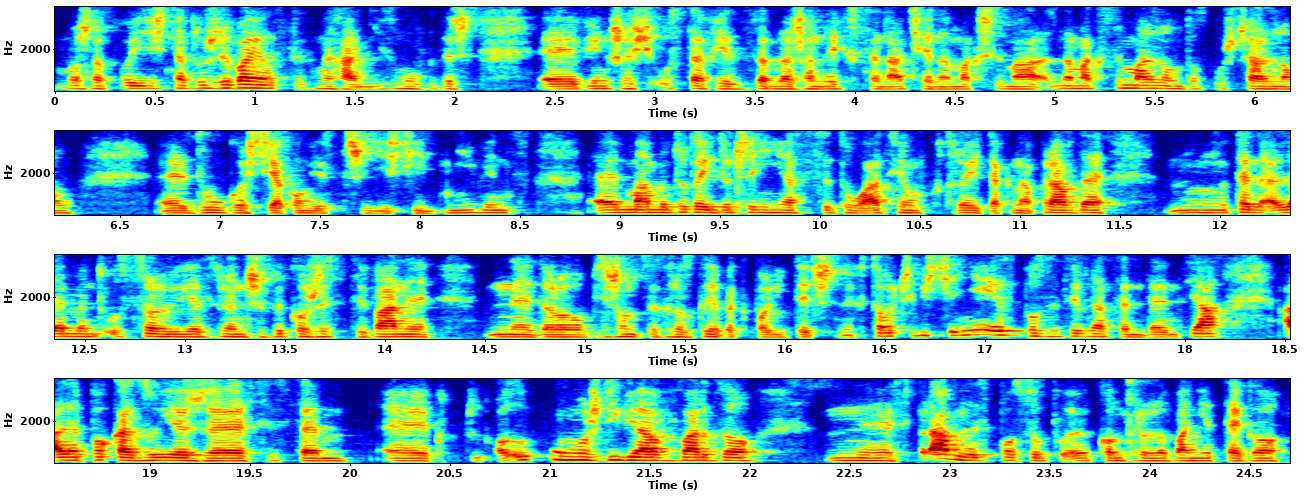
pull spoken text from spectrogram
można powiedzieć nadużywając tych mechanizmów, gdyż e, większość ustaw jest zamrażanych w Senacie na, maksyma, na maksymalną dopuszczalną długość, jaką jest 30 dni, więc mamy tutaj do czynienia z sytuacją, w której tak naprawdę mm, ten element ustroju jest wręcz wykorzystywany mm, do bieżących rozgrywek politycznych. To oczywiście nie jest pozytywna tendencja, ale pokazuje, że system umożliwia w bardzo bardzo mm, sprawny sposób e, kontrolowanie tego,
